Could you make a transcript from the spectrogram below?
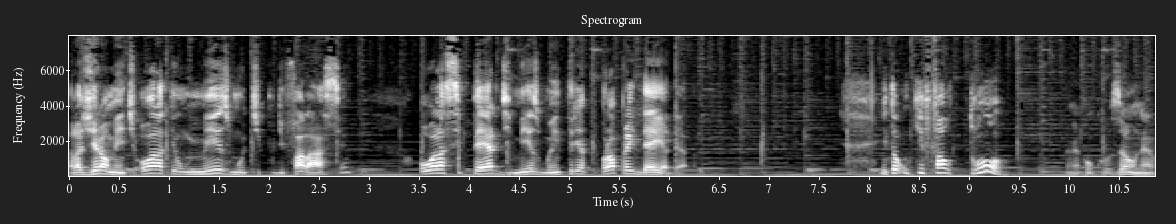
Ela geralmente ou ela tem o mesmo tipo de falácia, ou ela se perde mesmo entre a própria ideia dela. Então, o que faltou na minha conclusão, né?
